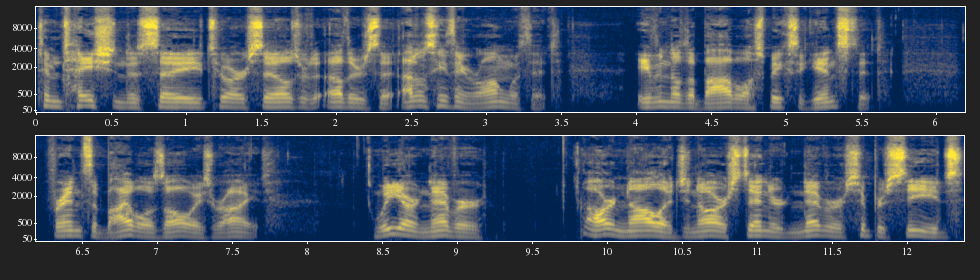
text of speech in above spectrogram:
temptation to say to ourselves or to others that I don't see anything wrong with it, even though the Bible speaks against it, friends, the Bible is always right. We are never, our knowledge and our standard never supersedes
